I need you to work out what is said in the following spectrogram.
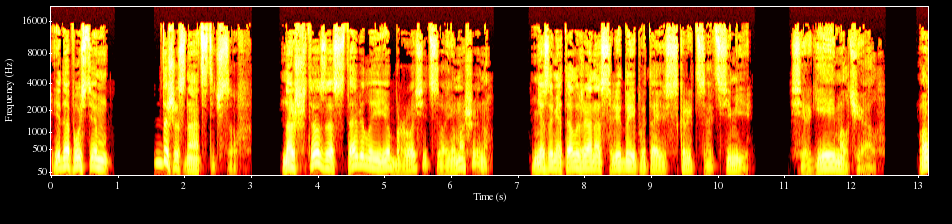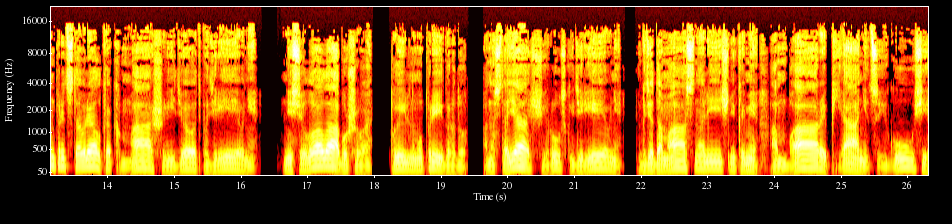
и, допустим, до шестнадцати часов. Но что заставило ее бросить свою машину? Не заметала же она следы, пытаясь скрыться от семьи. Сергей молчал. Он представлял, как Маша идет по деревне, не село Алабушево, пыльному пригороду, а настоящей русской деревне, где дома с наличниками, амбары, пьяницы и гуси,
